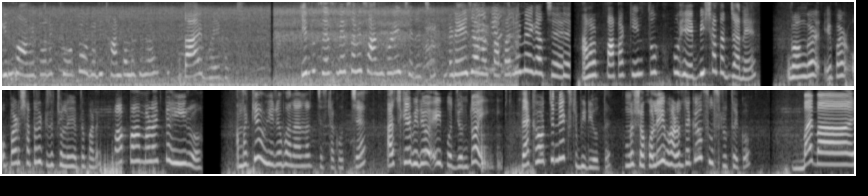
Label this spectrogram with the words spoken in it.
কিন্তু আমি তো অনেক ছোট যদি ঠান্ডা লেগে যায় তাই ভয় পাচ্ছি কিন্তু শেষমেশ আমি স্নান করেই ছেড়েছি। আর এই যে আমার পাপা নেমে গেছে। আমার পাপা কিন্তু ও হেভি সাঁতার জানে। গঙ্গার এপার ওপার সাঁতার কেটে চলে যেতে পারে। পাপা আমার একটা হিরো। আমাকেও হিরো বানানোর চেষ্টা করছে। আজকের ভিডিও এই পর্যন্তই। দেখা হচ্ছে নেক্সট ভিডিওতে তোমরা সকলেই ভালো থেকো, সুস্থ থেকো। বাই বাই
